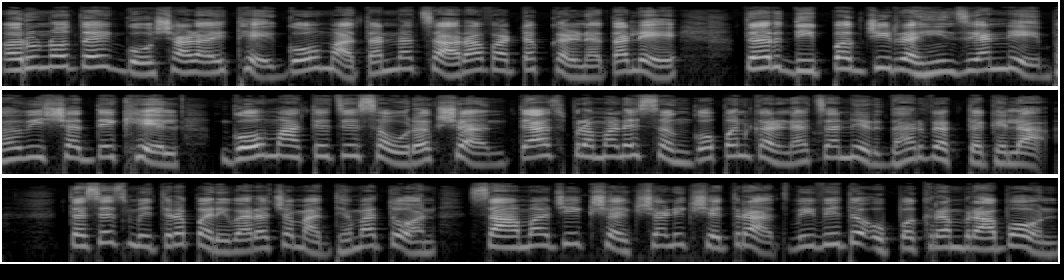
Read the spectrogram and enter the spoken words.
अरुणोदय गोशाळा येथे गोमातांना चारा वाटप करण्यात आले. तर दीपकजी रहिंज यांनी भविष्यात देखील गोमातेचे संरक्षण त्याचप्रमाणे संगोपन करण्याचा निर्धार व्यक्त केला. तसेच मित्र परिवाराच्या माध्यमातून सामाजिक शैक्षणिक क्षेत्रात विविध उपक्रम राबवून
